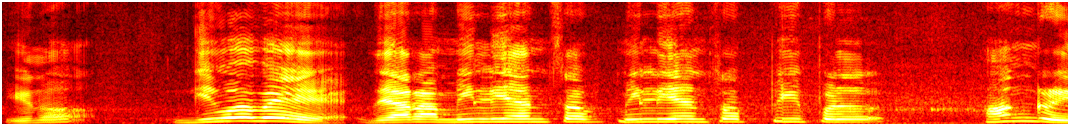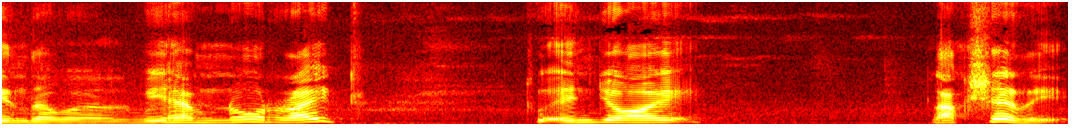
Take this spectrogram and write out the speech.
You know, give away. There are millions of millions of people hungry in the world. We have no right to enjoy luxury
